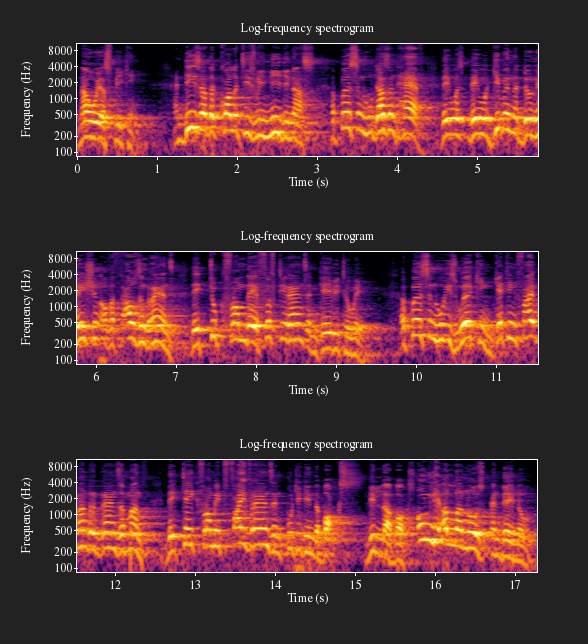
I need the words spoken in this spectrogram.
Now we are speaking. And these are the qualities we need in us. A person who doesn't have, they, was, they were given a donation of a thousand rands. They took from their 50 rands and gave it away. A person who is working, getting 500 rands a month, they take from it 5 rands and put it in the box, lillah box. Only Allah knows and they know.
